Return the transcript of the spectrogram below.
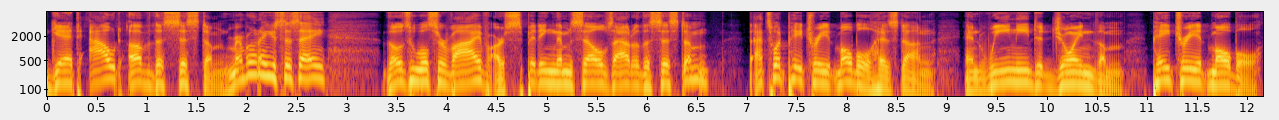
Get out of the system. Remember what I used to say? Those who will survive are spitting themselves out of the system. That's what Patriot Mobile has done, and we need to join them. Patriot Mobile.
